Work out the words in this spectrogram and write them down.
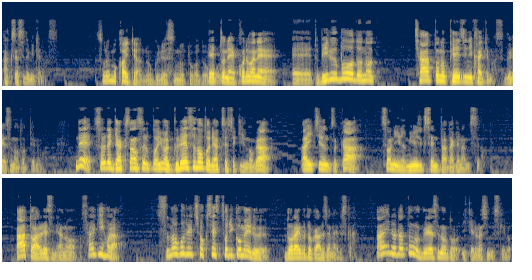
アクセスで見てます。それも書いてあるの？グレースノートがどうえっとね、これはね、えっ、と、ビルボードのチャートのページに書いてます。グレースノートっていうのは。で、それで逆算すると、今、グレースノートにアクセスできるのが、iTunes か、ソニーのミュージックセンターだけなんですよ。あとあれですね、あの、最近ほら、スマホで直接取り込めるドライブとかあるじゃないですか。ああいうのだとグレースノートいけるらしいんですけど。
